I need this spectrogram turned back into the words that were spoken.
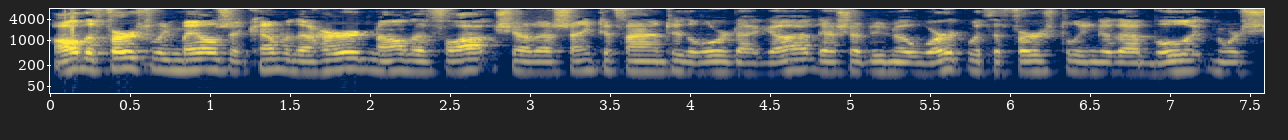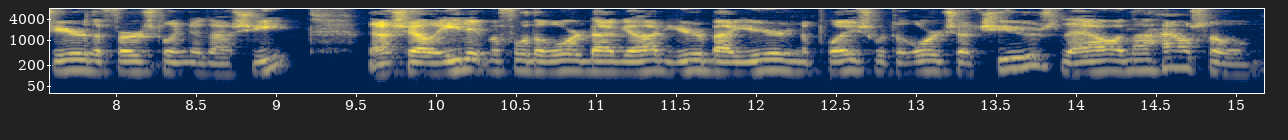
All the firstling males that come of the herd and all the flock shall thou sanctify unto the Lord thy God. Thou shalt do no work with the firstling of thy bullock, nor shear the firstling of thy sheep. Thou shalt eat it before the Lord thy God year by year in the place which the Lord shall choose, thou and thy household.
